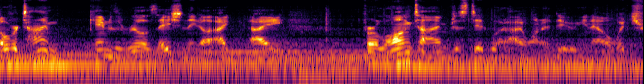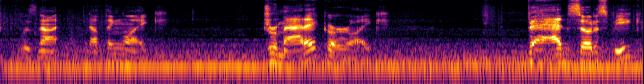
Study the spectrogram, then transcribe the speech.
over time came to the realization that you know I I for a long time just did what I want to do, you know, which was not nothing like dramatic or like bad, so to speak,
